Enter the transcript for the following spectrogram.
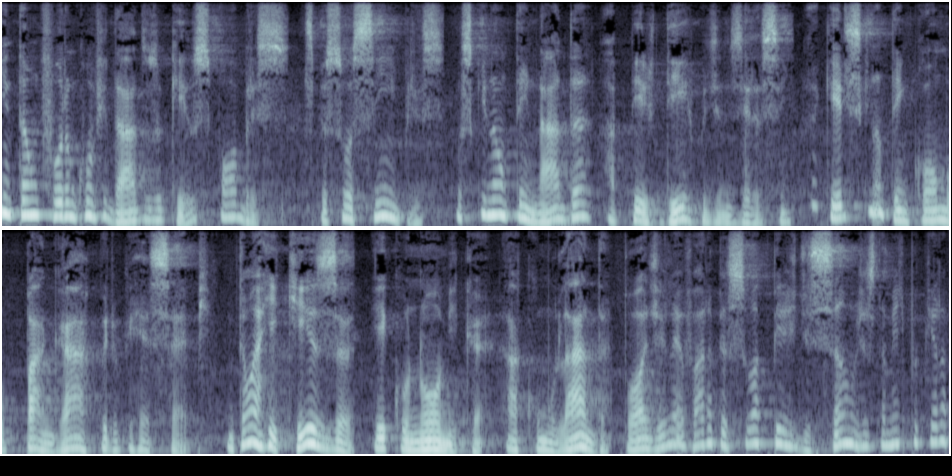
Então foram convidados o que? Os pobres, as pessoas simples, os que não têm nada a perder, podemos dizer assim, aqueles que não têm como pagar pelo que recebe. Então a riqueza econômica acumulada pode levar a pessoa à perdição, justamente porque ela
